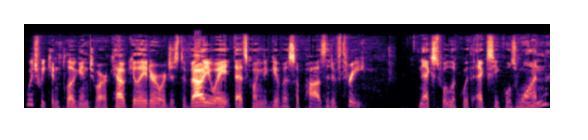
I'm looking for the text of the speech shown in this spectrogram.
which we can plug into our calculator or just evaluate, that's going to give us a positive 3. Next, we'll look with x equals 1.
